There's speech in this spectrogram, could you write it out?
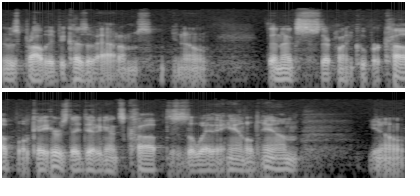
It was probably because of Adams. You know, the next they're playing Cooper Kupp. Okay, here's what they did against Kupp. This is the way they handled him. You know,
